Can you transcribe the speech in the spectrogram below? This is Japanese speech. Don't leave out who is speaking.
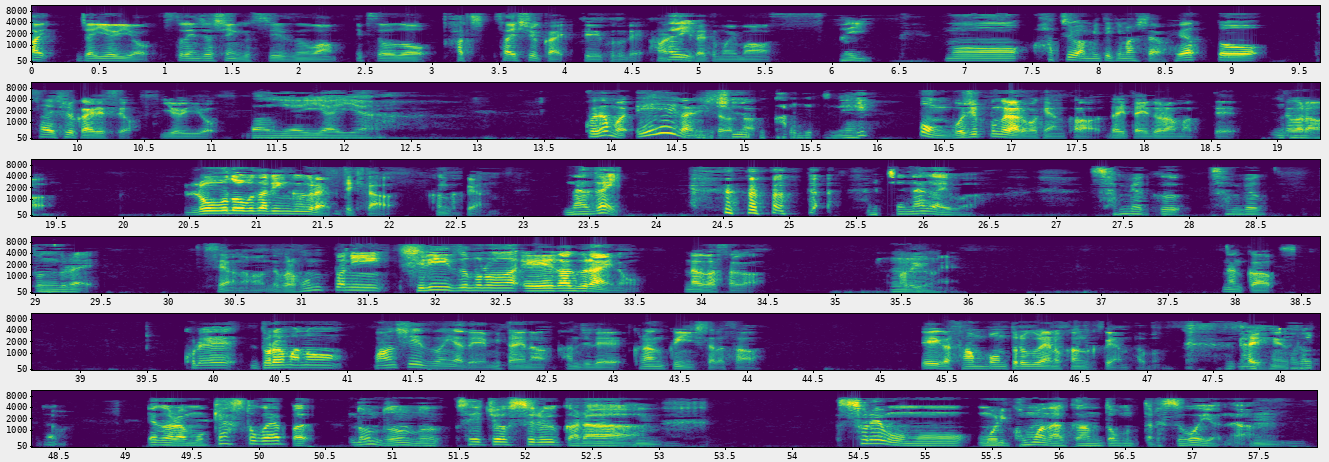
Speaker 1: はい。じゃあいよいよ、ストレンジャーシングスシーズン1、エピソード8、最終回ということで話していきたいと思います。
Speaker 2: はい。
Speaker 1: もう、8話見てきましたよ。やっと、最終回ですよ。いよいよ。
Speaker 2: いやいやいや。
Speaker 1: これでも映画にしたらさ、
Speaker 2: 回ですね。
Speaker 1: 1本50分くらいあるわけやんか。だいたいドラマって。だから、ロード・オブ・ザ・リングぐらい見てきた感覚やん。
Speaker 2: うん、長い。めっちゃ長いわ。300、300分ぐらい。
Speaker 1: せやな。だから本当にシリーズものの映画ぐらいの長さがあるよね。なんか、これ、ドラマのワンシーズンやで、みたいな感じでクランクインしたらさ、映画3本撮るぐらいの感覚やん、多分。大変さ。
Speaker 2: だからもうキャストがやっぱ、どんどんどんどん成長するから、
Speaker 1: うん。
Speaker 2: それももう盛り込まなあかんと思ったらすごいよな。
Speaker 1: うん。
